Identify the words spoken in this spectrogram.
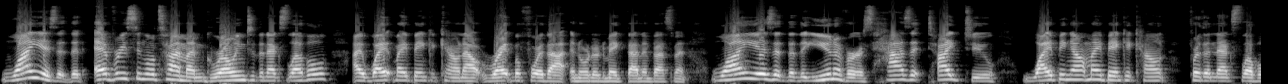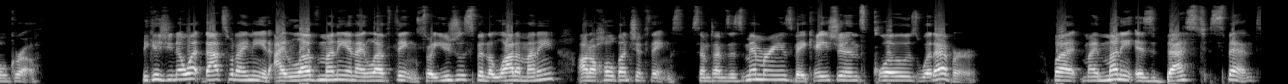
why is it that every single time I'm growing to the next level, I wipe my bank account out right before that in order to make that investment? Why is it that the universe has it tied to wiping out my bank account for the next level growth? Because you know what? That's what I need. I love money and I love things. So I usually spend a lot of money on a whole bunch of things. Sometimes it's memories, vacations, clothes, whatever. But my money is best spent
